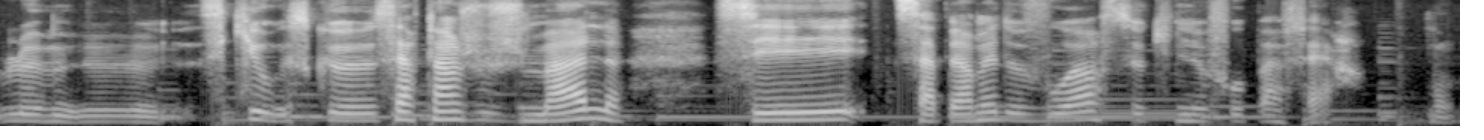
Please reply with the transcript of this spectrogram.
le ce que certains jugent mal, c'est ça permet de voir ce qu'il ne faut pas faire. Bon,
